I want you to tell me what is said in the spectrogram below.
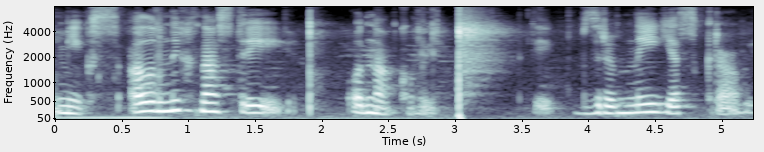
мікс. Але в них настрій однаковий. Такий взривний, яскравий.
